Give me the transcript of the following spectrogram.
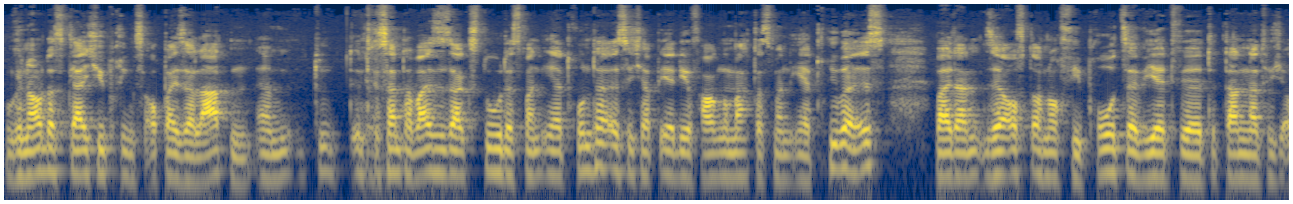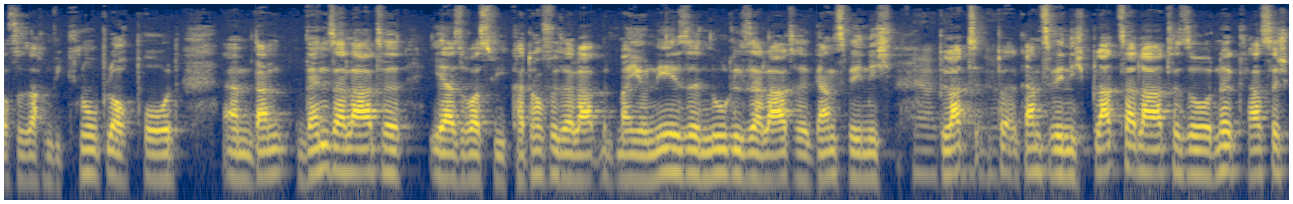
Und genau das gleiche übrigens auch bei Salaten. Ähm, du, interessanterweise sagst du, dass man eher drunter ist. Ich habe eher die Erfahrung gemacht, dass man eher drüber ist, weil dann sehr oft auch noch viel Brot serviert wird. Dann natürlich auch so Sachen wie Knoblauchbrot. Ähm, dann, wenn Salate, eher sowas wie Kartoffelsalat mit Mayonnaise, Nudelsalate, ganz wenig ja, Blatt, ja. ganz wenig Blatt Salate, so, ne, klassisch.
